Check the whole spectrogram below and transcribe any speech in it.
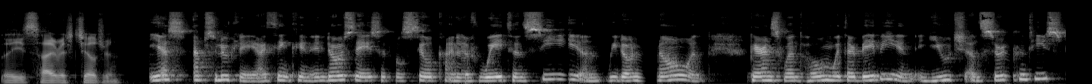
these high risk children Yes, absolutely. I think in, in those days it was still kind of wait and see, and we don't know. And parents went home with their baby in, in huge uncertainties.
